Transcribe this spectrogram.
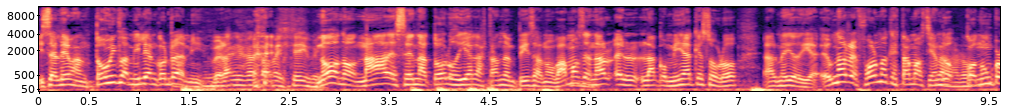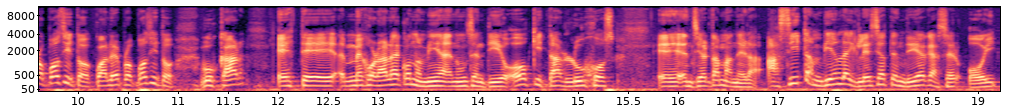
y se levantó mi familia en contra de mí, ¿verdad? no, no, nada de cena todos los días gastando en pizza. No, vamos a cenar la comida que sobró al mediodía. Es una reforma que estamos haciendo con un propósito. ¿Cuál es el propósito? Buscar este mejorar la economía en un sentido o quitar lujos eh, en cierta manera. Así también la iglesia tendría que hacer hoy,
